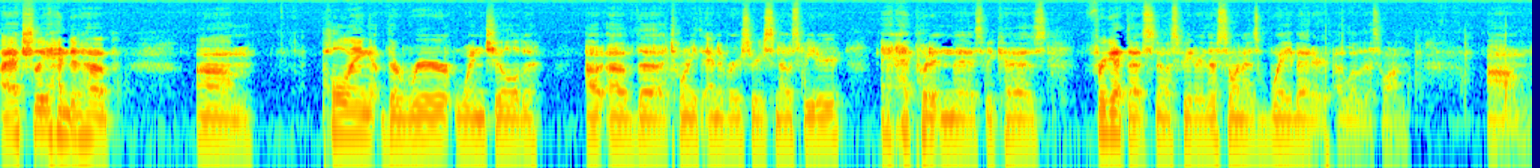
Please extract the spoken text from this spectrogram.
I actually ended up um, pulling the rear windshield out of the 20th anniversary snow speeder and I put it in this because forget that snow speeder this one is way better. I love this one. Um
